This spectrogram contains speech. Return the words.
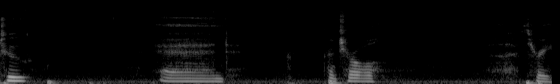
2 and control uh, 3.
